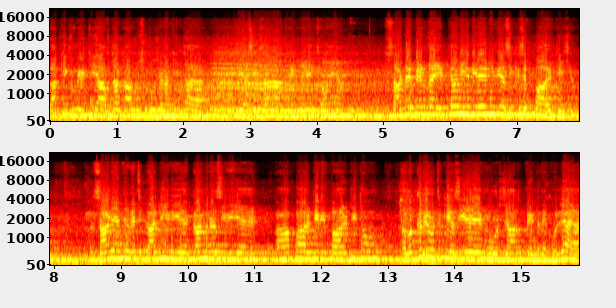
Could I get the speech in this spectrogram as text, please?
ਬਾਕੀ ਕਮੇਟੀ ਆਪ ਦਾ ਕੰਮ ਸ਼ੁਰੂ ਜਿਹੜਾ ਕੀਤਾ ਹੈ ਕਿ ਅਸੀਂ ਸਾਰਾ ਪਿੰਡ ਇਹ ਚਾਹੁੰਦੇ ਹਾਂ। ਸਾਡੇ ਪਿੰਡ ਦਾ ਇੱਕ ਵੀ ਵੀ ਇਹ ਨਹੀਂ ਵੀ ਅਸੀਂ ਕਿਸੇ ਪਾਰਟੀ 'ਚ ਹਾਂ। ਸਾਡੇ ਇਹਦੇ ਵਿੱਚ ਕਾਲੀ ਵੀ ਹੈ, ਕਾਂਗਰਸੀ ਵੀ ਹੈ, ਆਮ ਪਾਰਟੀ ਵੀ ਪਾਰਟੀ ਤੋਂ ਵੱਖਰੇ ਉੱਠ ਕੇ ਅਸੀਂ ਇਹ ਮੋਰਚਾ ਪਿੰਡ ਨੇ ਖੋਲ੍ਹਿਆ ਆ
